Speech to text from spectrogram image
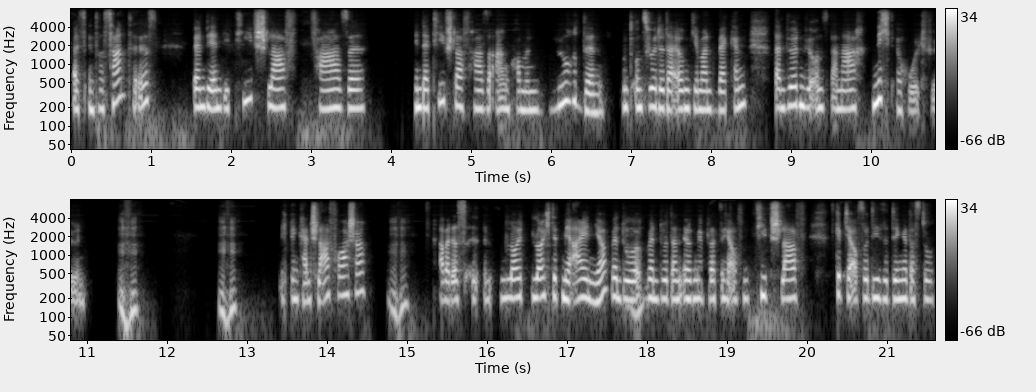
Weil das Interessante ist, wenn wir in die Tiefschlafphase, in der Tiefschlafphase ankommen würden und uns würde da irgendjemand wecken, dann würden wir uns danach nicht erholt fühlen. Mhm. Mhm. Ich bin kein Schlafforscher. Mhm. Aber das äh, leuchtet mir ein, ja, wenn du, ja. wenn du dann irgendwie plötzlich aus dem Tiefschlaf, es gibt ja auch so diese Dinge, dass du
